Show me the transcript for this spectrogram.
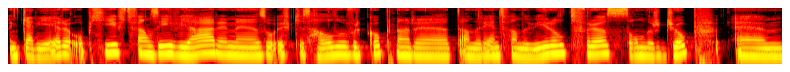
een carrière opgeeft van zeven jaar en eh, zo even hals over kop naar eh, het andere eind van de wereld verhuist zonder job, ehm,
